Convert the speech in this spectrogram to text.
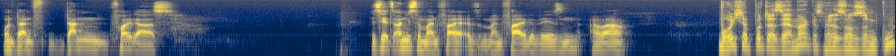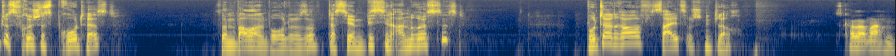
Und dann, dann Vollgas. Ist jetzt auch nicht so mein Fall, also mein Fall gewesen, aber Wo ich ja Butter sehr mag, ist, wenn du so, so ein gutes, frisches Brot hast, so ein Bauernbrot oder so, das du ein bisschen anröstest, Butter drauf, Salz und Schnittlauch. das kann man machen.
